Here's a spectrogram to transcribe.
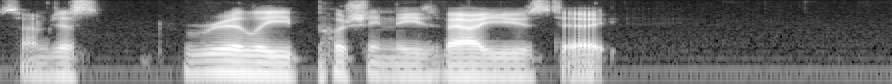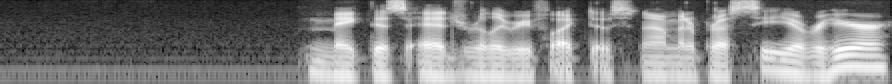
So I'm just really pushing these values to make this edge really reflective. So now I'm going to press C over here.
